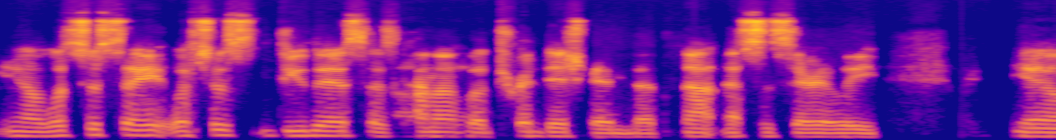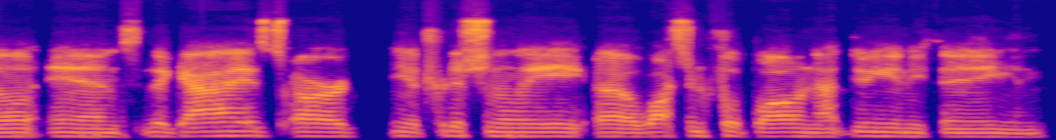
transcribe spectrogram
you know let's just say let's just do this as kind of a tradition that's not necessarily you know and the guys are you know traditionally uh, watching football and not doing anything and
